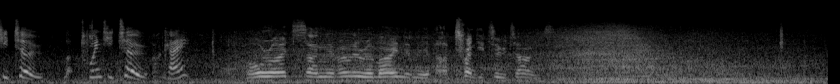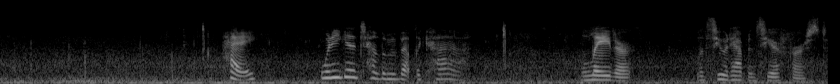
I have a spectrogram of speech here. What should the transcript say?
22. Look, 22, okay? All right, son, you've only reminded me about 22 times. Hey, when are you going to tell them about the car? Later. Let's see what happens here first.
